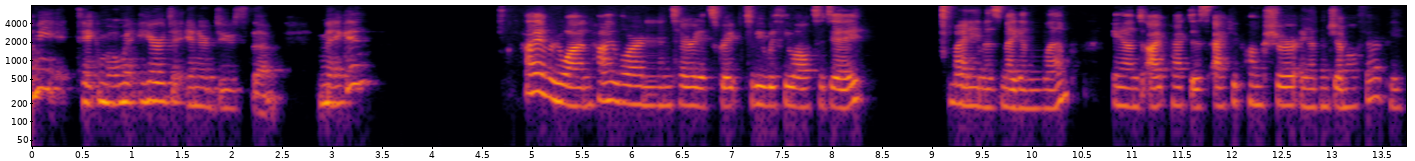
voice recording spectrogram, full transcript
Let me take a moment here to introduce them. Megan? Hi, everyone. Hi, Lauren and Terry. It's great to be with you all today. My name is Megan Lemp, and I practice acupuncture and gemmotherapy.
